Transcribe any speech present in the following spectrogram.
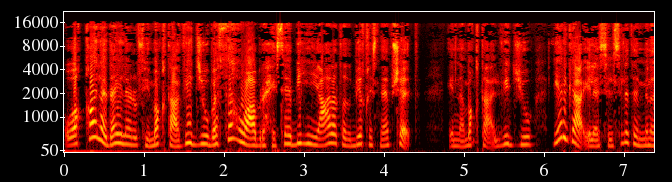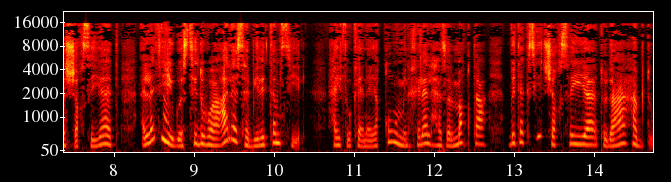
وقال دايلر في مقطع فيديو بثه عبر حسابه على تطبيق سناب شات إن مقطع الفيديو يرجع إلى سلسلة من الشخصيات التي يجسدها على سبيل التمثيل حيث كان يقوم من خلال هذا المقطع بتجسيد شخصية تدعى عبده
